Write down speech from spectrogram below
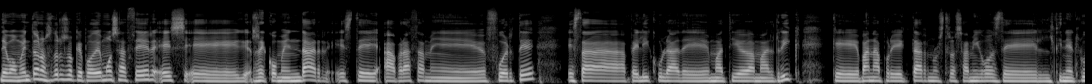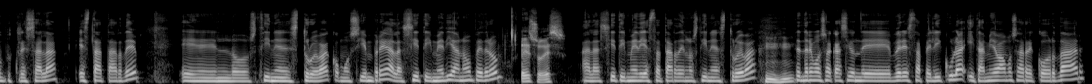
De momento nosotros lo que podemos hacer es eh, recomendar este Abrázame fuerte, esta película de Mathieu Amalric que van a proyectar nuestros amigos del Cine Club Cresala esta tarde en los cines Trueba, como siempre, a las siete y media, ¿no, Pedro? Eso es. a las siete y media esta tarde en los cines Trueba. Tendremos ocasión de ver esta película y también vamos a recordar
